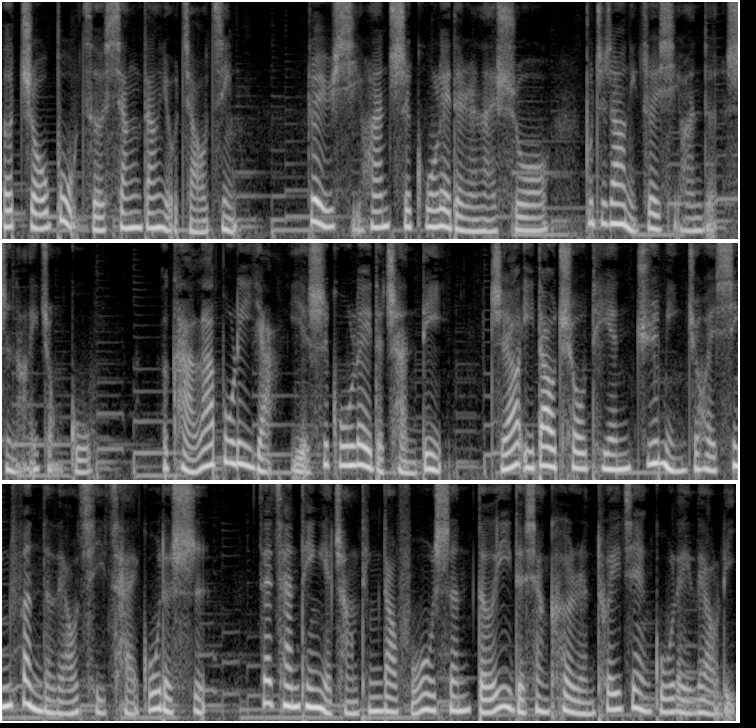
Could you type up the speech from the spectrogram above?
而轴部则相当有嚼劲。对于喜欢吃菇类的人来说，不知道你最喜欢的是哪一种菇？而卡拉布利亚也是菇类的产地。只要一到秋天，居民就会兴奋地聊起采菇的事。在餐厅也常听到服务生得意地向客人推荐菇类料理，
